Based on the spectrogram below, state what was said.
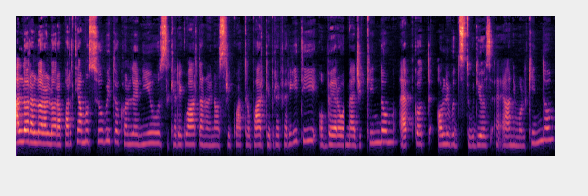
Allora, allora, allora, partiamo subito con le news che riguardano i nostri quattro parchi preferiti, ovvero Magic Kingdom, Epcot, Hollywood Studios e Animal Kingdom.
